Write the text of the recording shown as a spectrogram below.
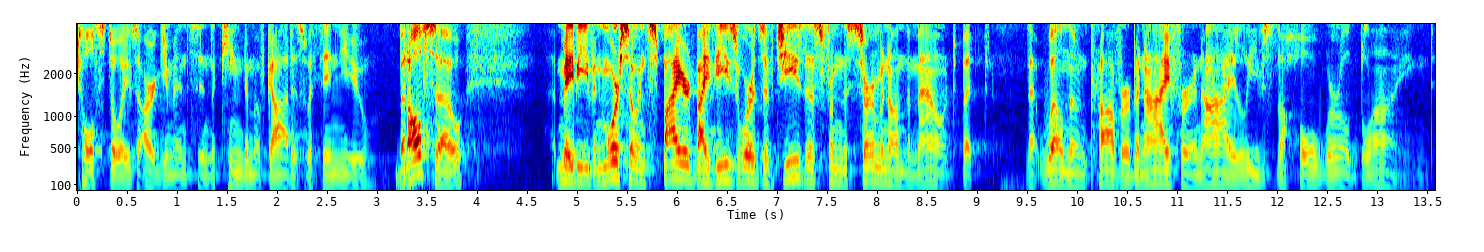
Tolstoy's arguments in The Kingdom of God is Within You, but also, maybe even more so, inspired by these words of Jesus from the Sermon on the Mount, but that well known proverb, an eye for an eye leaves the whole world blind.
